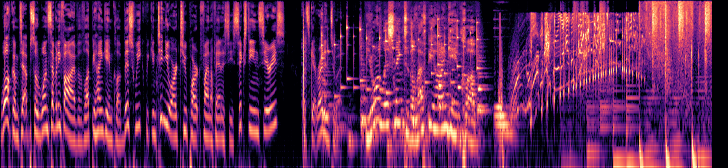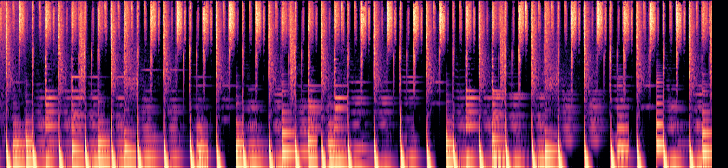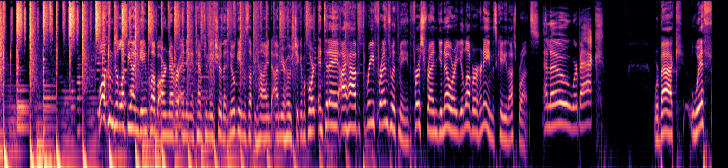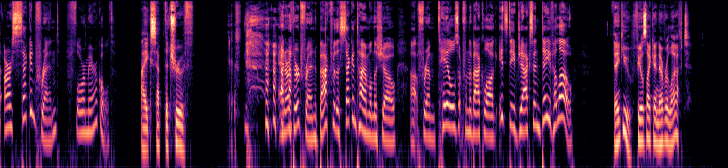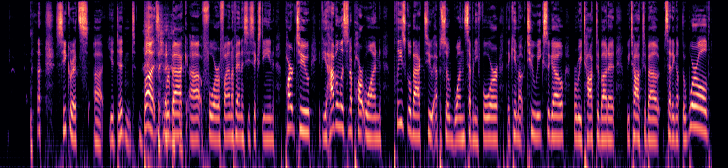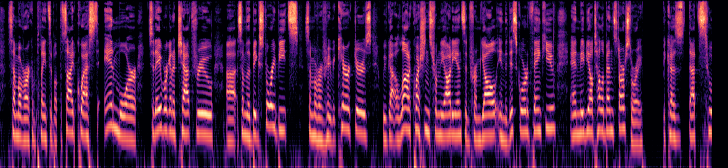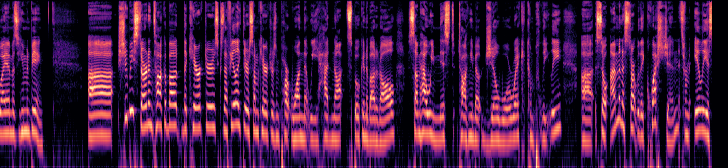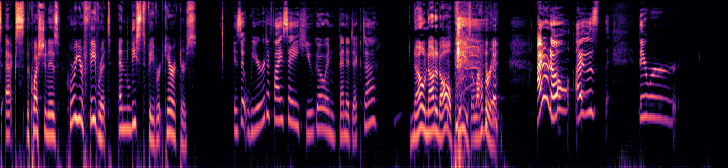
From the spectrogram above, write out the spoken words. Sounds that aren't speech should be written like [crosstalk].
Welcome to episode 175 of the Left Behind Game Club. This week we continue our two-part Final Fantasy 16 series. Let's get right into it. You're listening to the Left Behind Game Club. Welcome to the Left Behind Game Club, our never-ending attempt to make sure that no game is left behind. I'm your host, Jacob McCourt, and today I have three friends with me. The first friend, you know her, you love her. Her name is Katie Lesperance. Hello, we're back. We're back with our second friend, Flora Merigold. I accept the truth. [laughs] and our third friend, back for the second time on the show, uh, from Tales from the Backlog, it's Dave Jackson. Dave, hello. Thank you. Feels like I never left. [laughs] Secrets, uh, you didn't. But we're back uh, for Final Fantasy 16 Part 2. If you haven't listened to Part 1, please go back to episode 174 that came out two weeks ago where we talked about it. We talked about setting up the world, some of our complaints about the side quests, and more. Today we're going to chat through uh, some of the big story beats, some of our favorite characters. We've got a lot of questions from the audience and from y'all in the Discord. Thank you. And maybe I'll tell a Ben Starr story because that's who I am as a human being. Uh, should we start and talk about the characters? Because I feel like there are some characters in part one that we had not spoken about at all. Somehow we missed talking about Jill Warwick completely. Uh, so I'm going to start with a question. It's from Alias X. The question is Who are your favorite and least favorite characters? Is it weird if I say Hugo and Benedicta? No, not at all. Please elaborate. [laughs] I don't know. I was. There were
